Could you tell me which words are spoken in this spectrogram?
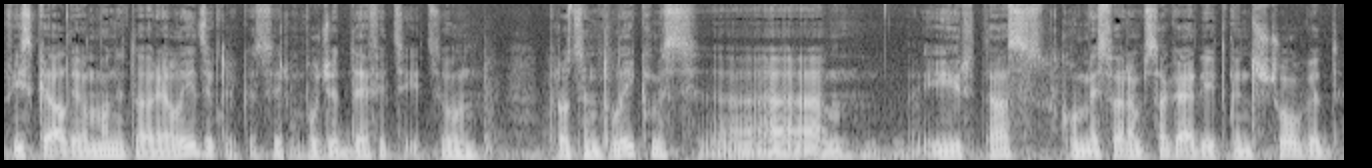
fiskālie un monetārie līdzekļi, kas ir budžeta deficīts un procentu likmes, ir tas, ko mēs varam sagaidīt gan šogad,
